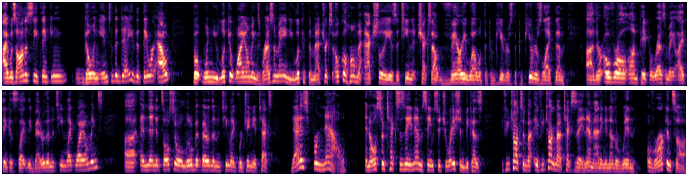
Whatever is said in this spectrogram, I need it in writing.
I was honestly thinking going into the day that they were out but when you look at Wyoming's resume and you look at the metrics, Oklahoma actually is a team that checks out very well with the computers. The computers like them. Uh, their overall on paper resume, I think, is slightly better than a team like Wyoming's. Uh, and then it's also a little bit better than a team like Virginia Tech's. That is for now, and also Texas A&M, same situation. Because if you talk about if you talk about Texas A&M adding another win over Arkansas,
